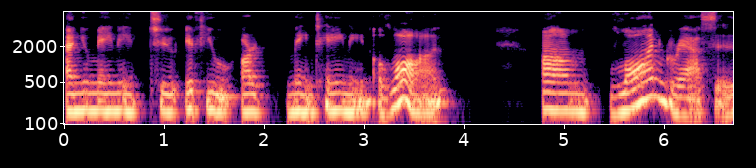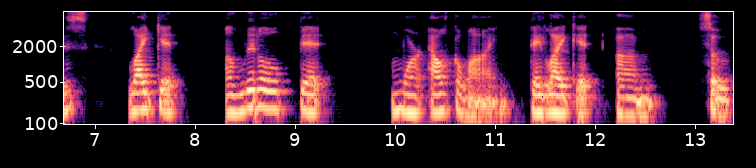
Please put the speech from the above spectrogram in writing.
And you may need to, if you are maintaining a lawn, um, lawn grasses like it a little bit more alkaline. They like it, um, so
